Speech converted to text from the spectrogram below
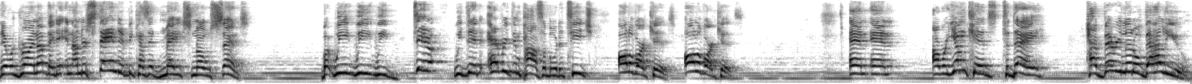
they were growing up, they didn't understand it because it makes no sense. But we we we did we did everything possible to teach all of our kids, all of our kids. And and our young kids today have very little value.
